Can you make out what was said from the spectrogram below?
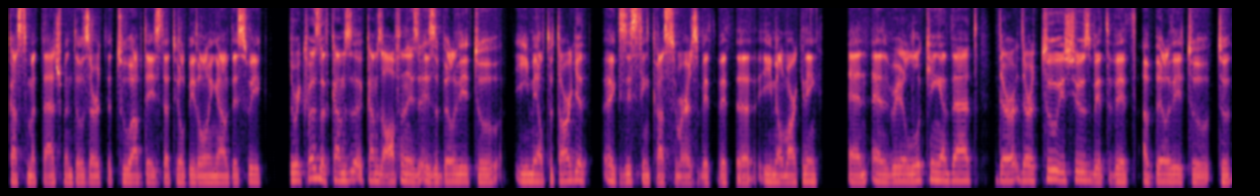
custom attachment. Those are the two updates that we'll be rolling out this week. The request that comes comes often is, is ability to email to target existing customers with with uh, email marketing and and we're looking at that there there are two issues with with ability to to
